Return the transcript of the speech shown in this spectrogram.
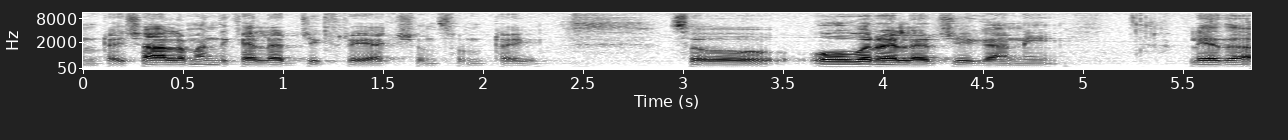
ఉంటాయి. చాలామందికి ఎలర్జిక్ రియాక్షన్స్ ఉంటాయి. సో ఓవర్ ఎలర్జీ కానీ లేదా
